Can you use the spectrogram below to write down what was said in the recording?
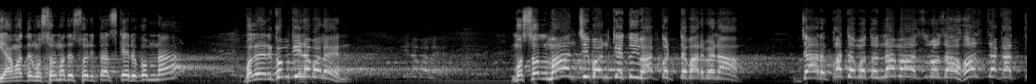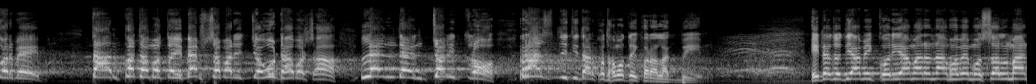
কি আমাদের মুসলমানদের চরিত্র আজকে এরকম না? বলেন, এরকম কি না বলেন? মুসলমান জীবনকে দুই ভাগ করতে পারবে না। যার কথা মতো নামাজ, রোজা, হজ জাকাত করবে, তার কথা মতোই ব্যবসা, বাণিজ্য, উঠা বসা, লেনদেন, চরিত্র, রাজনীতি তার কথা মতোই করা লাগবে। এটা যদি আমি করি আমার নাম হবে মুসলমান।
